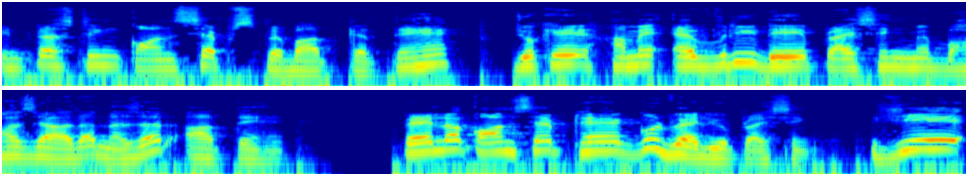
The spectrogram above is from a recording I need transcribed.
इंटरेस्टिंग कॉन्सेप्ट्स पे बात करते हैं, जो कि हमें एवरी डे प्राइसिंग में बहुत ज़्यादा नज़र आते हैं। पहला कॉन्सेप्ट है गुड वैल्यू प्राइसिंग ये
